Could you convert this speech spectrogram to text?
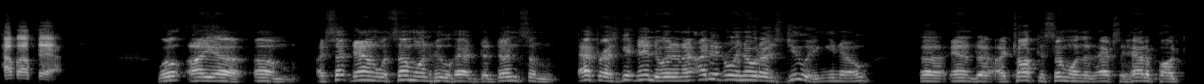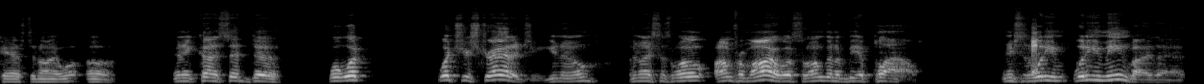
how about that? Well, I uh, um I sat down with someone who had done some after I was getting into it, and I, I didn't really know what I was doing, you know. Uh, and uh, I talked to someone that actually had a podcast in Iowa, uh, and he kind of said, uh, "Well, what what's your strategy?" You know, and I says, "Well, I'm from Iowa, so I'm going to be a plow." And he says, "What do you what do you mean by that?"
